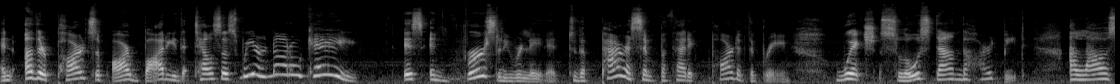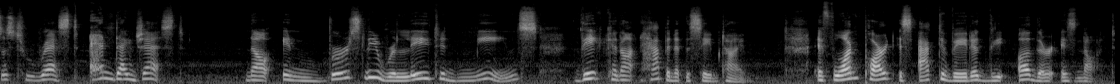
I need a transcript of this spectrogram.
and other parts of our body that tells us we are not okay. Is inversely related to the parasympathetic part of the brain, which slows down the heartbeat, allows us to rest and digest. Now, inversely related means they cannot happen at the same time. If one part is activated, the other is not.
